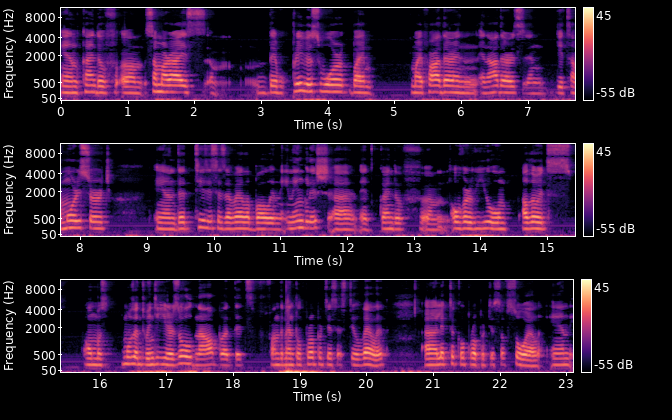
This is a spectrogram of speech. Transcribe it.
and kind of um, summarize um, the previous work by my father and, and others and did some more research and the thesis is available in, in English. Uh, it kind of um, overview, although it's almost more than 20 years old now, but its fundamental properties are still valid. Uh, electrical properties of soil. And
